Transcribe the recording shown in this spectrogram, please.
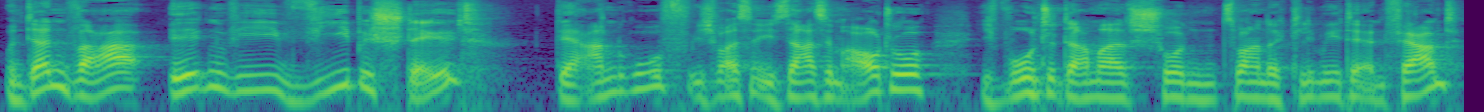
Und dann war irgendwie wie bestellt der Anruf. Ich weiß nicht, ich saß im Auto. Ich wohnte damals schon 200 Kilometer entfernt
